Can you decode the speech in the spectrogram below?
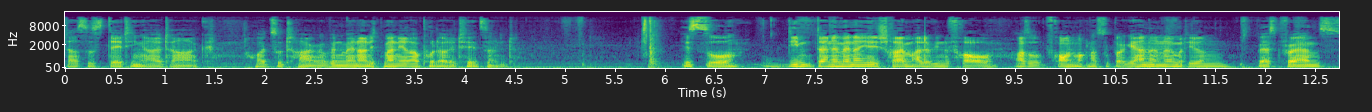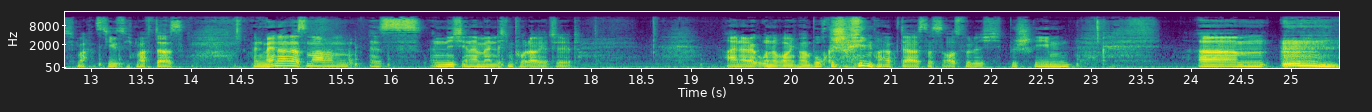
das ist Dating-Alltag heutzutage, wenn Männer nicht mal in ihrer Polarität sind. Ist so. Die, deine Männer hier, die schreiben alle wie eine Frau. Also Frauen machen das super gerne, ne, mit ihren Best Friends. Ich mache jetzt dies, ich mache das. Wenn Männer das machen, ist nicht in der männlichen Polarität. Einer der Gründe, warum ich mein Buch geschrieben habe, da ist das ausführlich beschrieben. Ähm,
